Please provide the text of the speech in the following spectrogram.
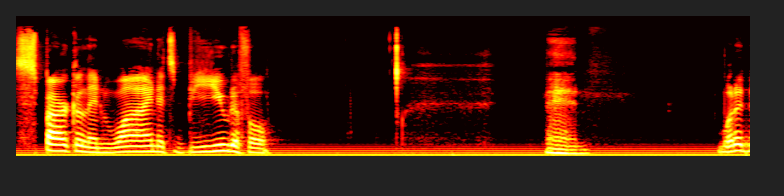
Sparkling wine. It's beautiful. Man. What a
